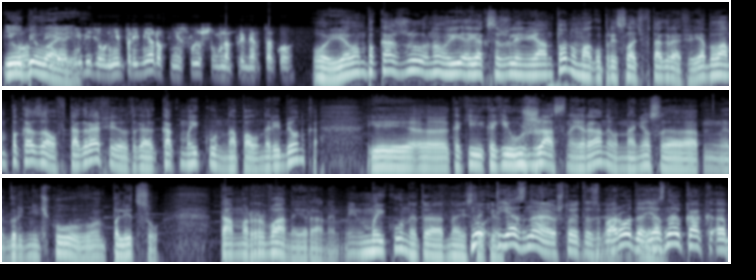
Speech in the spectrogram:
И Вот убивали. Я не видел ни примеров, не слышал, например, такого. Ой, я вам покажу, ну, я, я, к сожалению, я Антону могу прислать фотографию. Я бы вам показал фотографию, как Майкун напал на ребенка, и э, какие, какие ужасные раны он нанес э, грудничку по лицу. Там рваные раны. Майкун это одна из Ну, таких. я знаю, что это за порода. да. Я знаю, как э,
